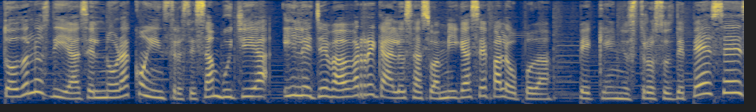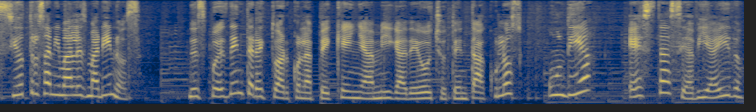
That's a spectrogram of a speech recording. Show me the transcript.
Todos los días el Nora Coinstra se zambullía y le llevaba regalos a su amiga cefalópoda, pequeños trozos de peces y otros animales marinos. Después de interactuar con la pequeña amiga de ocho tentáculos, un día, ésta se había ido.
